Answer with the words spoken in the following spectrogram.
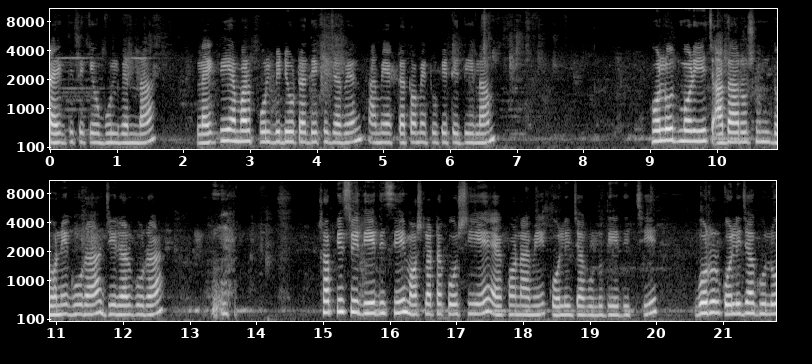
লাইক দিতে কেউ ভুলবেন না। লাইক দিয়ে আমার ফুল ভিডিওটা দেখে যাবেন, আমি একটা টমেটো কেটে দিলাম। হলুদ মরিচ, আদা, রসুন, ধনে গুঁড়া, জিরার গুঁড়া সব কিছুই দিয়ে দিছি। মশলাটা কষিয়ে এখন আমি কলিজাগুলো দিয়ে দিচ্ছি। গরুর কলিজাগুলো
